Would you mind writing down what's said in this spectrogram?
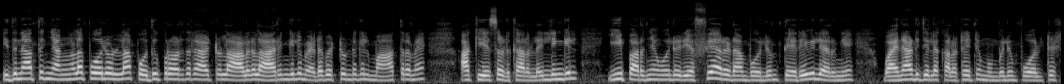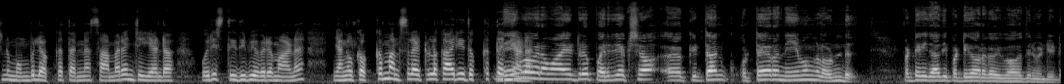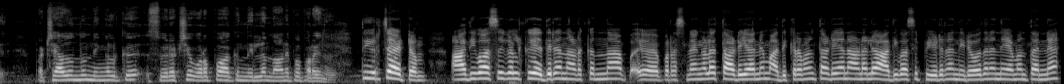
ഇതിനകത്ത് ഞങ്ങളെപ്പോലുള്ള പൊതുപ്രവർത്തകരായിട്ടുള്ള ആളുകൾ ആരെങ്കിലും ഇടപെട്ടുണ്ടെങ്കിൽ മാത്രമേ ആ കേസ് എടുക്കാറുള്ളൂ. ഇല്ലെങ്കിൽ ഈ പറഞ്ഞ പോലെ ഒരു എഫ് ഐ ആർ ഇടാൻ പോലും തെരുവിലിറങ്ങി വയനാട് ജില്ലാ കളക്ടറേറ്റ് മുമ്പിലും പോലീസ് സ്റ്റേഷന് ഒക്കെ തന്നെ സമരം ചെയ്യേണ്ട ഒരു സ്ഥിതി വിവരമാണ് ഞങ്ങൾക്കൊക്കെ മനസ്സിലായിട്ടുള്ള കാര്യം ഇതൊക്കെ തന്നെയാണ്. നിയമപരമായിട്ട് പരിരക്ഷ കിട്ടാൻ ഒട്ടേറെ നിയമങ്ങളുണ്ട്. പട്ടികജാതി പട്ടികവർഗ വിഭാഗത്തിന് വേണ്ടിയിട്ട്. പക്ഷേ അതൊന്നും നിങ്ങൾക്ക് സുരക്ഷ ഉറപ്പാക്കുന്നില്ലെന്നാണ് ഇപ്പോൾ പറയുന്നത്. തീർച്ചയായിട്ടും. ആദിവാസികൾക്ക് എതിരെ നടക്കുന്ന പ്രശ്നങ്ങളെ തടയാനും അതിക്രമണം തടയാനാണല്ലോ ആദിവാസി പീഡന നിരോധന നിയമം തന്നെ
